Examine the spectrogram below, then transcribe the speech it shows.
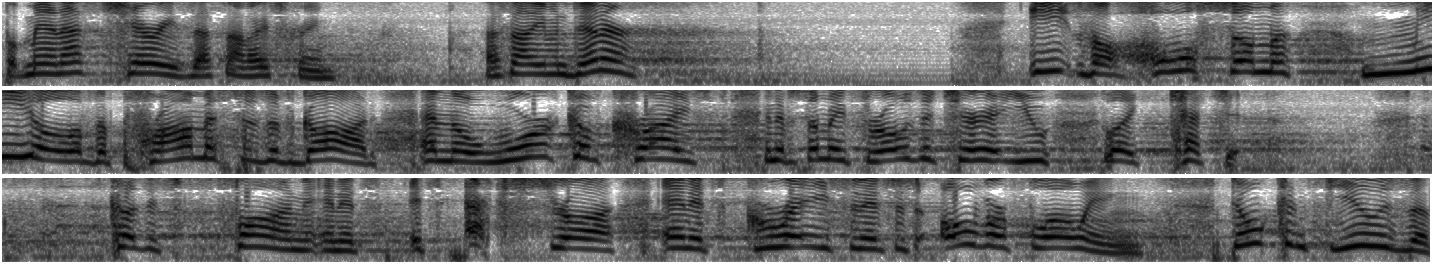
But man, that's cherries. That's not ice cream. That's not even dinner. Eat the wholesome meal of the promises of God and the work of Christ. And if somebody throws a cherry at you, like, catch it. Because it's fun and it's, it's extra and it's grace and it's just overflowing. Don't confuse the,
